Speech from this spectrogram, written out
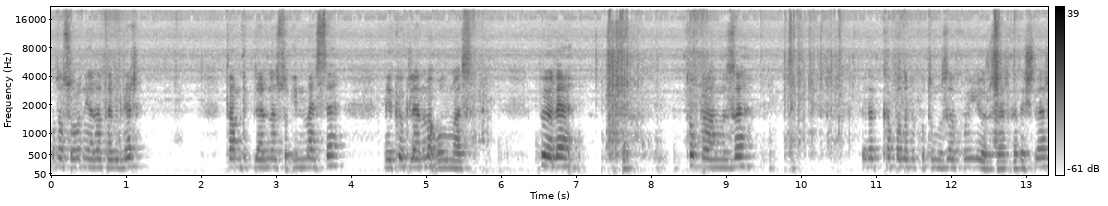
O da sorun yaratabilir. Tam diplerine su inmezse e, köklenme olmaz. Böyle toprağımızı böyle kapalı bir kutumuza koyuyoruz arkadaşlar.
